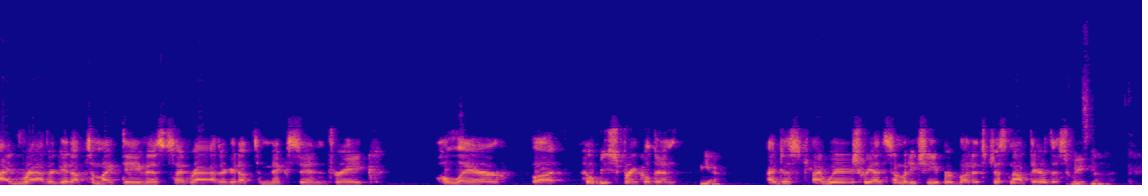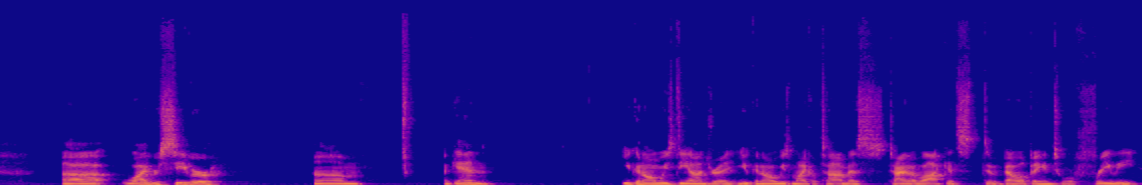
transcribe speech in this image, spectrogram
I, would rather get up to Mike Davis. I'd rather get up to Mixon, Drake, Helaire, but he'll be sprinkled in. Yeah. I just I wish we had somebody cheaper, but it's just not there this week. It's not. Uh, wide receiver. Um, again, you can always DeAndre, you can always Michael Thomas. Tyler Lockett's developing into a freely,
